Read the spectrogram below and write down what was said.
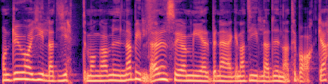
om du har gillat jättemånga av mina bilder så är jag mer benägen att gilla dina tillbaka.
